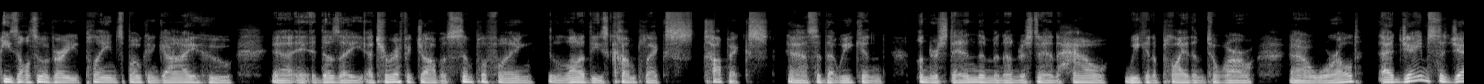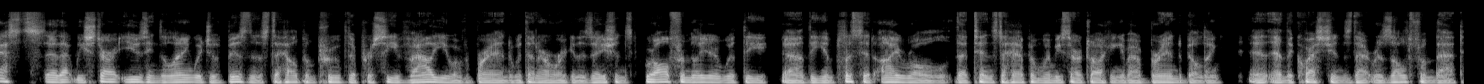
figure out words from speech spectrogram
He's also a very plain spoken guy who uh, does a, a, terrific job of simplifying a lot of these complex topics uh, so that we can understand them and understand how we can apply them to our, world. Uh, James suggests uh, that we start using the language of business to help improve the perceived value of a brand within our organizations. We're all familiar with the uh, the implicit eye roll that tends to happen when we start talking about brand building and, and the questions that result from that.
